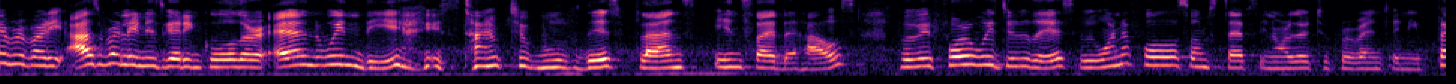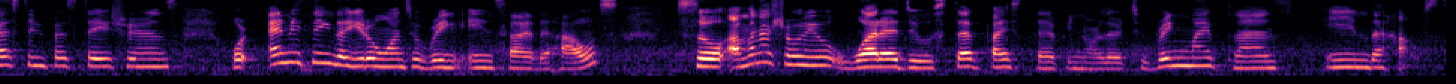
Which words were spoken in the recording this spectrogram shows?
Everybody, as Berlin is getting colder and windy, it's time to move these plants inside the house. But before we do this, we want to follow some steps in order to prevent any pest infestations or anything that you don't want to bring inside the house. So I'm going to show you what I do step by step in order to bring my plants in the house.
